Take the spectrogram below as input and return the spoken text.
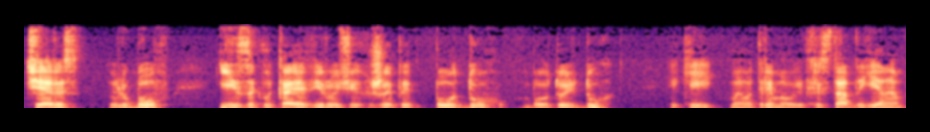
через любов і закликає віруючих жити по духу. Бо той дух, який ми отримали від Христа, дає нам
